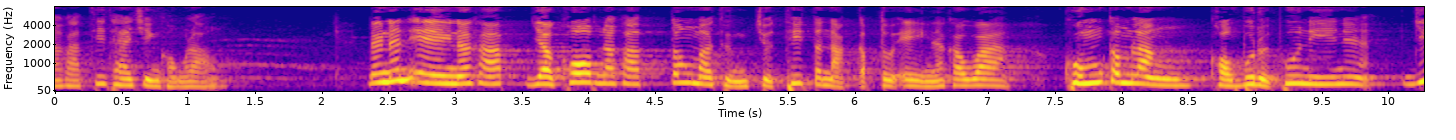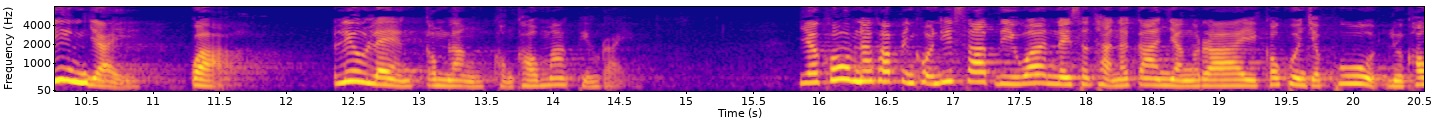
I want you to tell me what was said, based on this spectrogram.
นะครับที่แท้จริงของเรา ดังนั้นเองนะครับยาโคบนะครับต้องมาถึงจุดที่ตระหนักกับตัวเองนะคะว่า ขุมกำลังของบุรุษผู้นี้เนี่ยยิ่งใหญ่กว่าเลี้ยวแรงกำลังของเขามากเพียงไรยาโคบนะครับเป็นคนที่ทราบดีว่าในสถานการณ์อย่างไร เขาควรจะพูดหรือเขา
